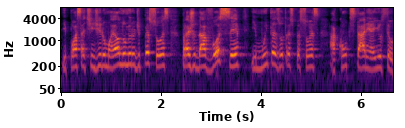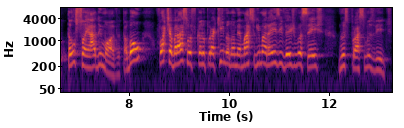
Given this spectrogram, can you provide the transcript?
e possa atingir o maior número de pessoas para ajudar você e muitas outras pessoas a conquistarem aí o seu tão sonhado imóvel, tá bom? Forte abraço, vou ficando por aqui. Meu nome é Márcio Guimarães e vejo vocês nos próximos vídeos.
